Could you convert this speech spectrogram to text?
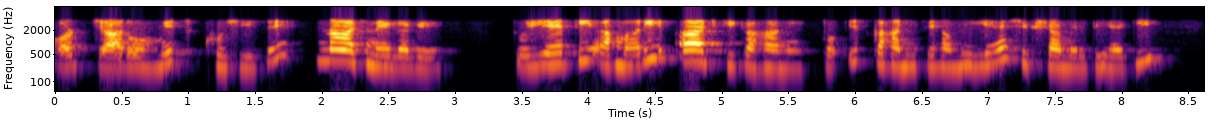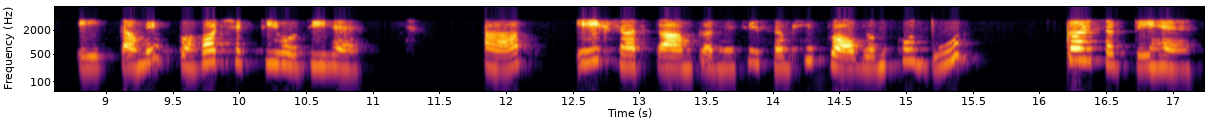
और चारों मित्र खुशी से नाचने लगे। तो यह थी हमारी आज की कहानी। तो इस कहानी से हमें यह शिक्षा मिलती है कि एकता में बहुत शक्ति होती है। आप एक साथ काम करने से सभी प्रॉब्लम्स को दूर कर सकते हैं।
